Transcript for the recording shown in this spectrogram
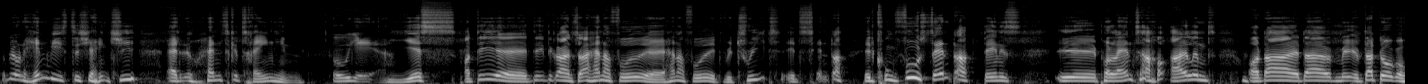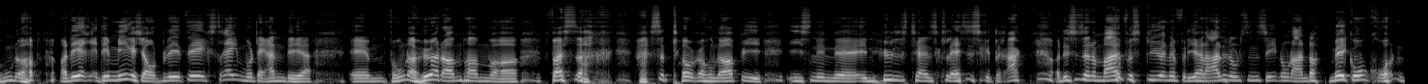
der bliver hun henvist til Shang-Chi, at han skal træne hende. Oh yeah. Yes, og det, øh, det, det gør han så. Han har fået, øh, han har fået et retreat, et center, et kung fu center, Dennis, i, på Lantau Island, og der, der, der dukker hun op, og det er, det er mega sjovt, for det, det er ekstremt moderne det her, øhm, for hun har hørt om ham, og først så, først så dukker hun op i, i sådan en, øh, en hyldest til hans klassiske dragt, og det synes han er meget forstyrrende, fordi han har aldrig nogensinde set nogen andre, med god grund,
